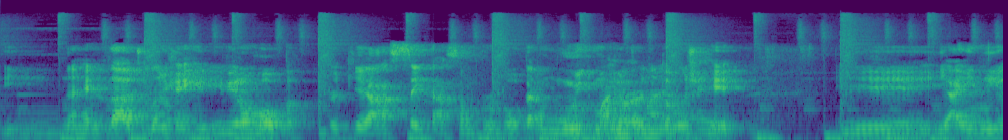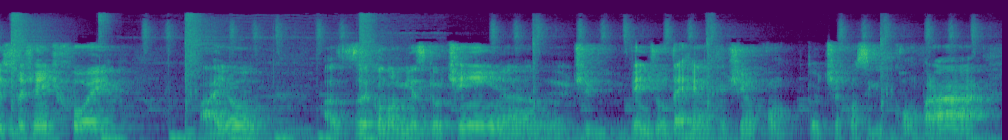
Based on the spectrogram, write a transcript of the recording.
e na realidade o lingerie virou roupa, porque a aceitação por roupa era muito maior do que o maior. lingerie. E, e aí nisso a gente foi. Aí eu, as economias que eu tinha, eu tive, vendi um terreno que eu, tinha, que eu tinha conseguido comprar,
